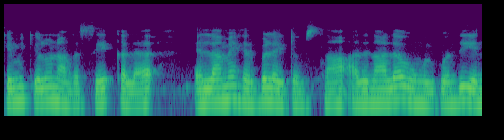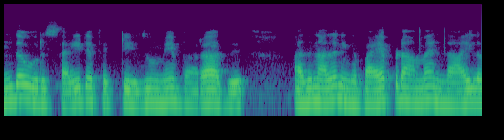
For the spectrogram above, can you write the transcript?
கெமிக்கலும் நாங்கள் சேர்க்கலை எல்லாமே ஹெர்பல் ஐட்டம்ஸ் தான். அதனால உங்களுக்கு வந்து எந்த ஒரு சைடு எஃபெக்ட் எதுவுமே வராது. அதனால நீங்கள் பயப்படாமல் இந்த ஆயிலை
